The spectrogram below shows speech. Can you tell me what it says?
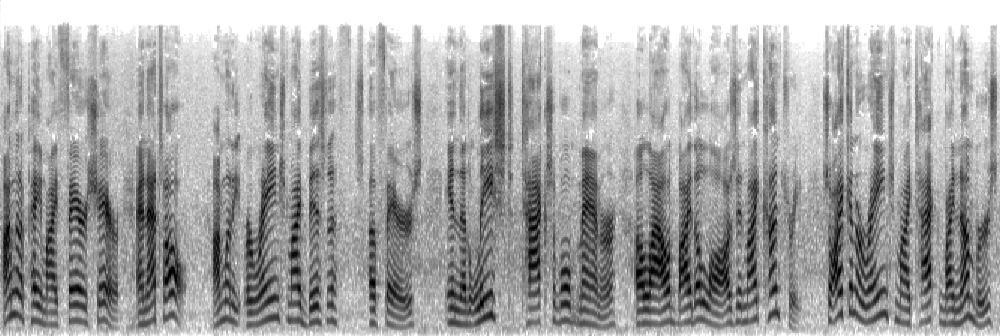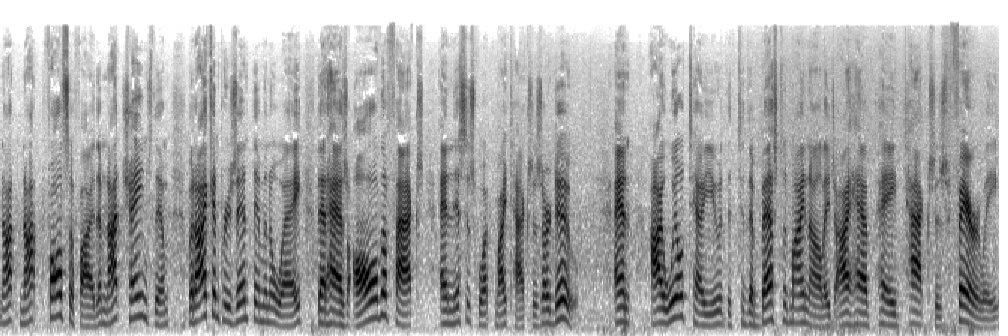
I'm going to pay my fair share, and that's all. I'm going to arrange my business affairs in the least taxable manner allowed by the laws in my country. So I can arrange my tax, my numbers, not, not falsify them, not change them, but I can present them in a way that has all the facts, and this is what my taxes are due. And I will tell you that to the best of my knowledge, I have paid taxes fairly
